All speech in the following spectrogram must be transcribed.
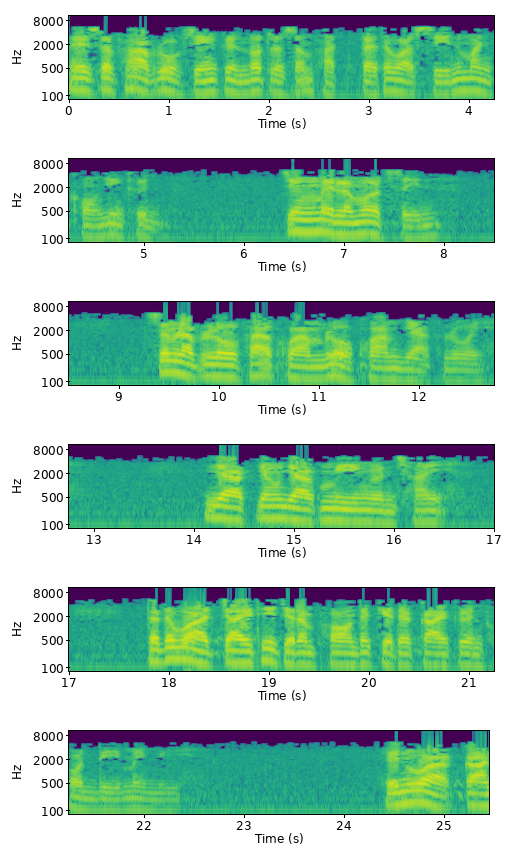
ในสภาพรูปเสียงกลิ่นรสและสัมผัส แต่ถ้าว่าศีลมั่นคงยิ่งขึ้น จึงไม่ละเมิดศีลสำหรับโลภะความโลภความอยากรวย อยากยังอยากมีเงินใช้ แต่ถ้าว่าใจที่จะรำพองแต่เกียรติกายเกินพอดีไม่มี เห็นว่าการ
